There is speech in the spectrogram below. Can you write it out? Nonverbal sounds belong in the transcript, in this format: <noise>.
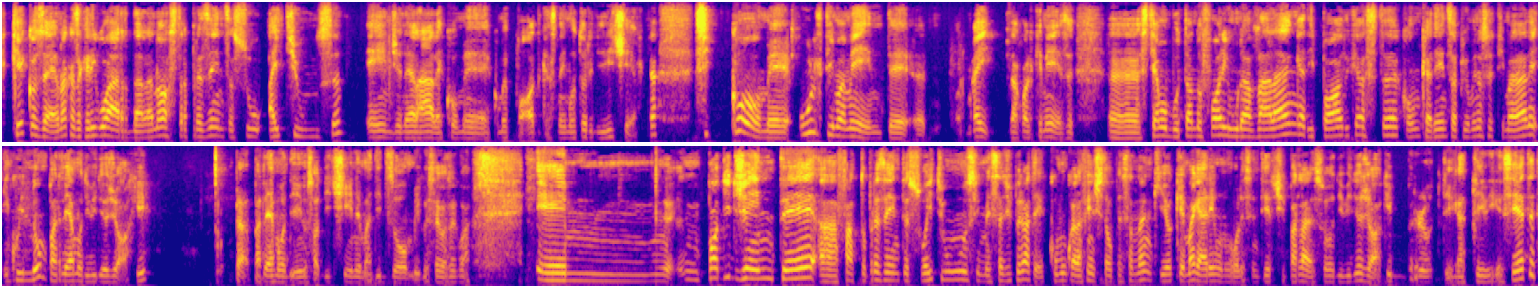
Che cos'è? Una cosa che riguarda la nostra presenza su iTunes e in generale come, come podcast nei motori di ricerca. Siccome ultimamente. eh, Ormai da qualche mese eh, stiamo buttando fuori una valanga di podcast con cadenza più o meno settimanale in cui non parliamo di videogiochi, parliamo di, non so, di cinema, di zombie, queste cose qua. E, mm, un po' di gente ha fatto presente su iTunes, in messaggi privati, e comunque alla fine ci stavo pensando anch'io, che magari uno vuole sentirci parlare solo di videogiochi, brutti, cattivi che siete,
